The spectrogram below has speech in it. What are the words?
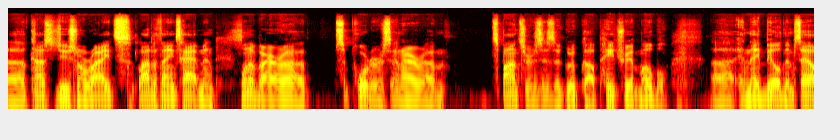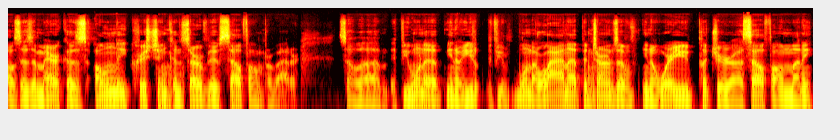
uh, constitutional rights. A lot of things happening. One of our uh, supporters and our um, sponsors is a group called Patriot Mobile uh, and they build themselves as America's only Christian conservative cell phone provider. So um, if you want to, you know, you if you want to line up in terms of you know where you put your uh, cell phone money,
